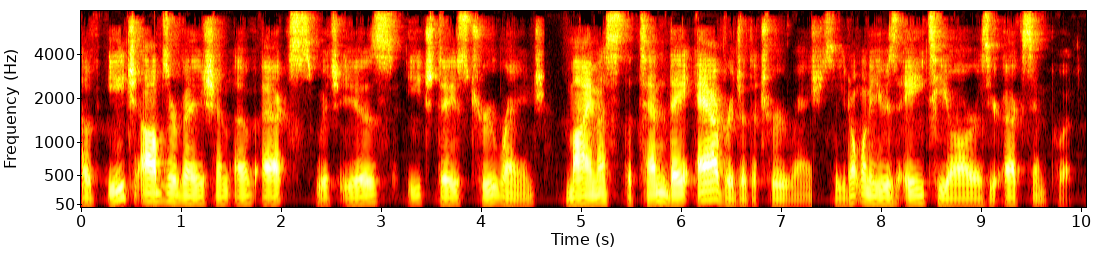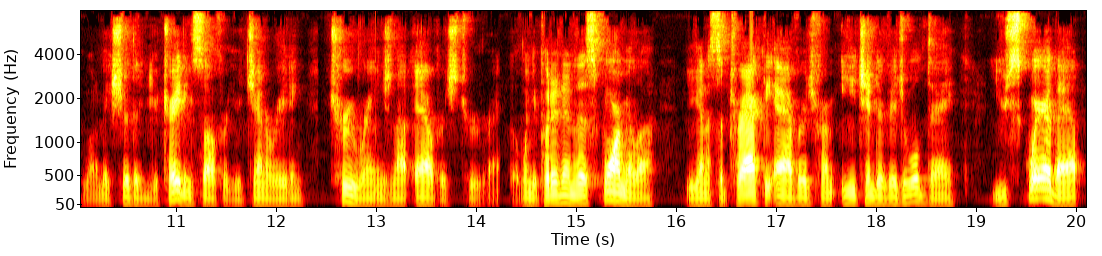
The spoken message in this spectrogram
of each observation of x, which is each day's true range, minus the 10 day average of the true range. So you don't want to use ATR as your x input. You want to make sure that in your trading software you're generating true range, not average true range. But when you put it into this formula, you're going to subtract the average from each individual day. You square that,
